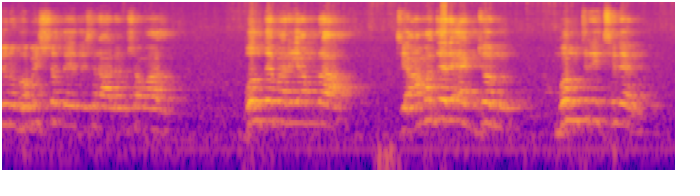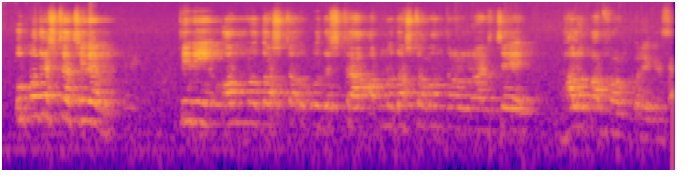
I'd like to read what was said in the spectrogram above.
যেন ভবিষ্যতে দেশের আলেম সমাজ, বলতে পারি আমরা যে আমাদের একজন মন্ত্রী ছিলেন, উপদেষ্টা ছিলেন, তিনি অন্য দশটা উপদেষ্টা, অন্য দশটা মন্ত্রণালয়ের চেয়ে ভালো পারফর্ম করে গেছে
